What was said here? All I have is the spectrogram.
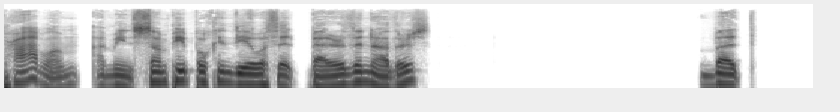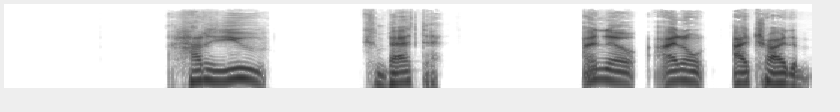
problem. I mean, some people can deal with it better than others. But how do you combat that? I know I don't I try to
